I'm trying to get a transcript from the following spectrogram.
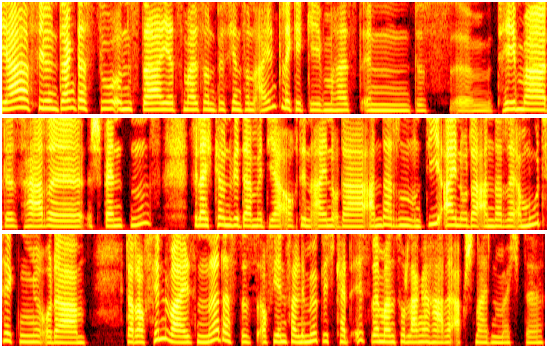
Ja, vielen Dank, dass du uns da jetzt mal so ein bisschen so einen Einblick gegeben hast in das ähm, Thema des Haare-Spendens. Vielleicht können wir damit ja auch den einen oder anderen und die ein oder andere ermutigen oder darauf hinweisen, ne, dass das auf jeden Fall eine Möglichkeit ist, wenn man so lange Haare abschneiden möchte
